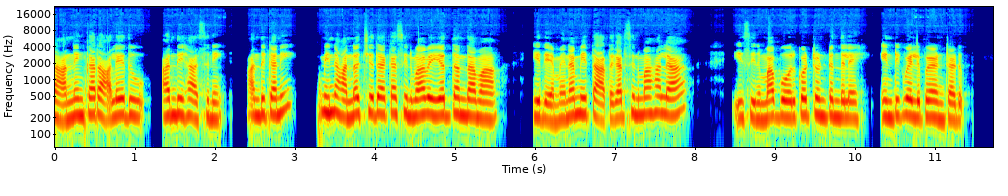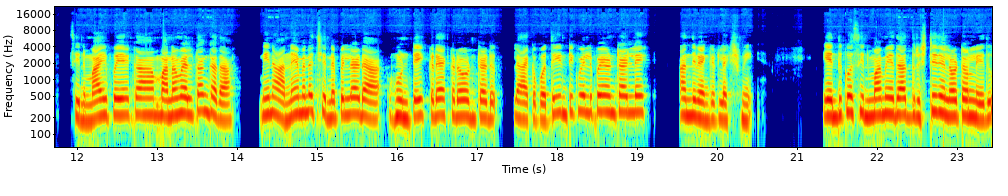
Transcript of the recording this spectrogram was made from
నాన్న ఇంకా రాలేదు అంది హాసిని. అందుకని మీ నాన్న వచ్చేదాకా సినిమా వేయొద్దందామా? ఇదేమైనా మీ తాతగారి సినిమా హాలా? ఈ సినిమా బోరు కొట్టి ఉంటుందిలే ఇంటికి వెళ్ళిపోయి ఉంటాడు. సినిమా అయిపోయాక మనం వెళ్తాం కదా మీ నాన్న ఏమైనా చిన్నపిల్లాడా ఉంటే ఇక్కడే ఎక్కడో ఉంటాడు లేకపోతే ఇంటికి వెళ్ళిపోయి ఉంటాడులే అంది వెంకటలక్ష్మి. ఎందుకో సినిమా మీద దృష్టి నిలవటం లేదు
